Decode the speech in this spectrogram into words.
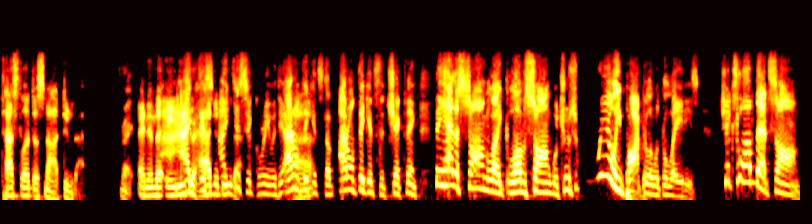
Tesla does not do that. Right. And in the 80s, I, you dis- had to do I that. disagree with you. I don't Uh, think it's the I don't think it's the chick thing. They had a song like Love Song, which was really popular with the ladies. Chicks love that song.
